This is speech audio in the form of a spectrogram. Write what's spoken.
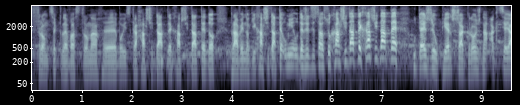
Frącek, lewa strona e, boiska, Hashidate, Hashidate do prawej nogi, Hashidate umie uderzyć z dystansu, Hashidate, Hashidate! Uderzył, pierwsza groźna akcja,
